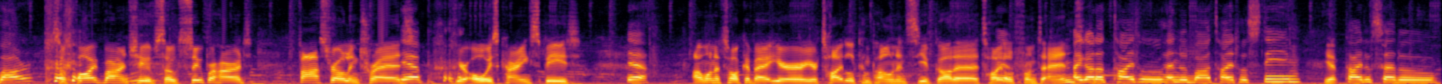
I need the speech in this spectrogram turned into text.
bar. so five bar and tube, so super hard, fast rolling tread. Yep. You're always carrying speed. yeah, I want to talk about your, your title components. You've got a title Yeah. front to end. I got a title handlebar, title steam, Yep. title saddle,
